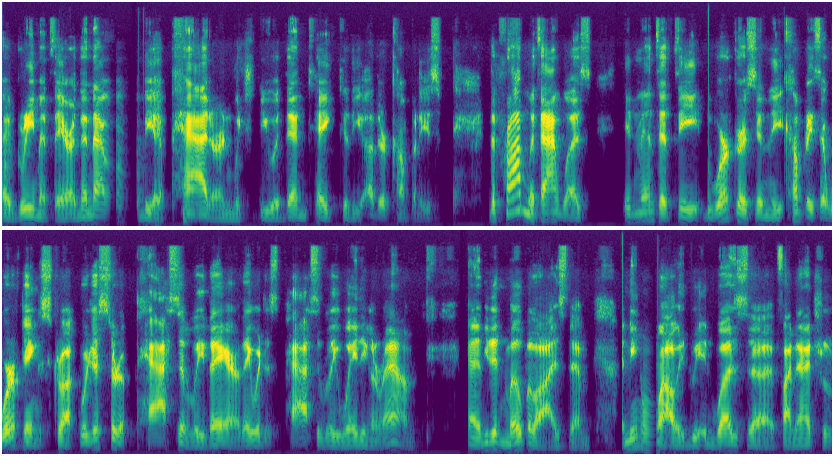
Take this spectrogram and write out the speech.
agreement there, and then that would be a pattern which you would then take to the other companies. The problem with that was it meant that the workers in the companies that were being struck were just sort of passively there. They were just passively waiting around, and you didn't mobilize them. And meanwhile, it, it was uh, financially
